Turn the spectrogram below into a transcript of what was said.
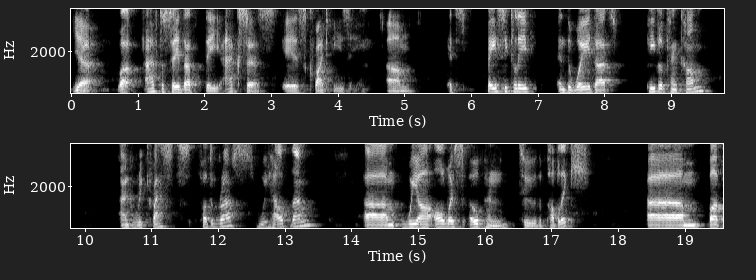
Yeah, well, I have to say that the access is quite easy. Um, it's basically in the way that people can come and requests photographs. We help them. Um, we are always open to the public, um, but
